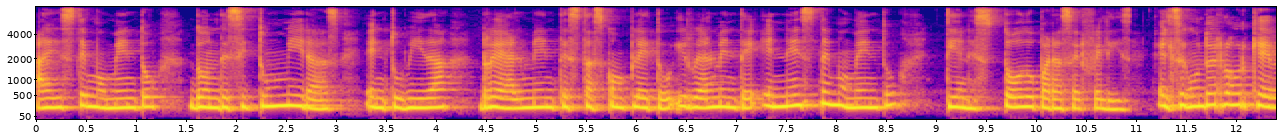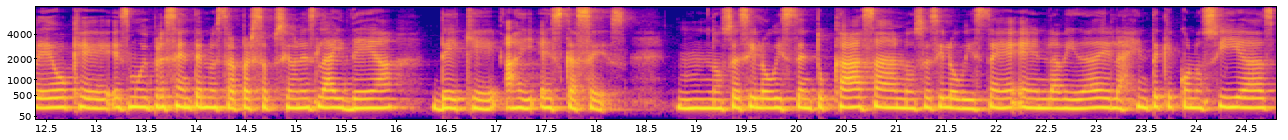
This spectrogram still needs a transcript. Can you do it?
a este momento donde si tú miras en tu vida realmente estás completo y realmente en este momento tienes todo para ser feliz. El segundo error que veo que es muy presente en nuestra percepción es la idea de que hay escasez. Mm, no sé si lo viste en tu casa, no sé si lo viste en la vida de la gente que conocías,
